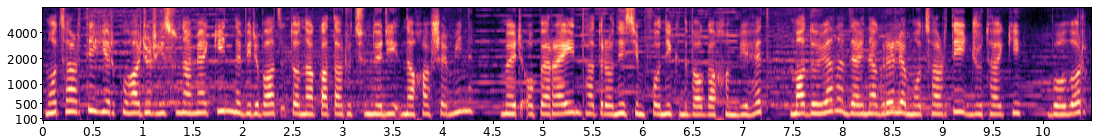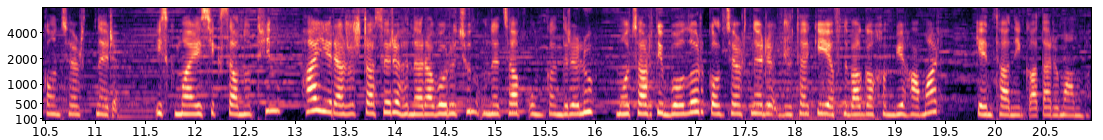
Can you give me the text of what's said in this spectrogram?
Մոցարտի 250-ամյակին նվիրված տոնակատարությունների նախաշեմին մեր օպերային թատրոնի սիմֆոնիկ նվագախմբի հետ Մադոյանը ձայնագրել է Մոցարտի ջութակի բոլոր կոնցերտները։ Իսկ մայիսի 28-ին հայ երաժշտասերը հնարավորություն ունեցավ ունկնդրելու Մոցարտի բոլոր կոնցերտները ջութակի եւ նվագախմբի համար կենթանի կատարմամբ։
